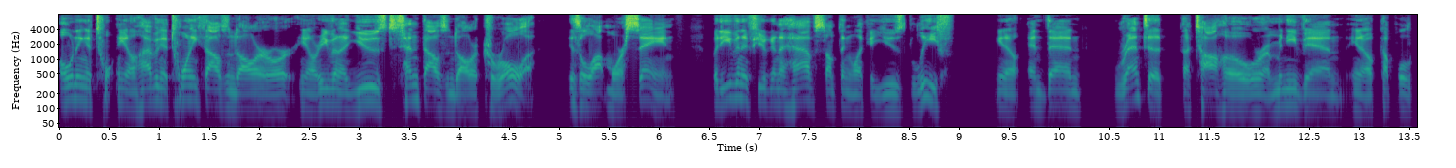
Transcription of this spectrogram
owning a tw- you know having a twenty thousand dollar or you know even a used ten thousand dollar Corolla is a lot more sane. But even if you're going to have something like a used Leaf, you know, and then rent a, a Tahoe or a minivan, you know, a couple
